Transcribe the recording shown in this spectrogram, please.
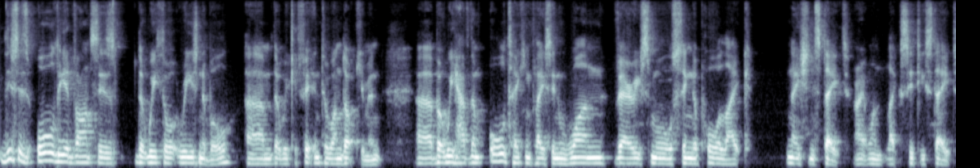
this is all the advances that we thought reasonable um, that we could fit into one document, uh, but we have them all taking place in one very small Singapore like nation state, right? One like city state.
